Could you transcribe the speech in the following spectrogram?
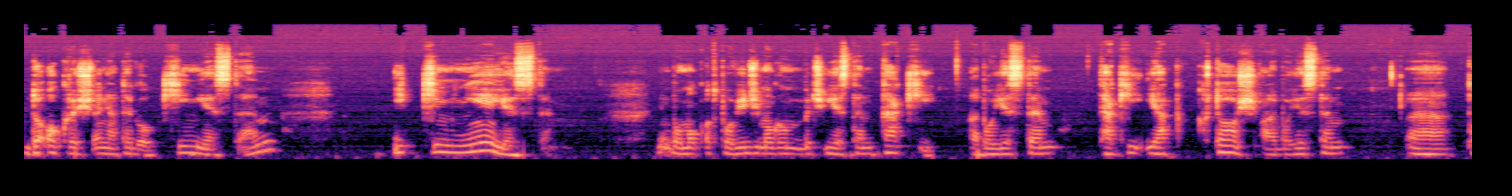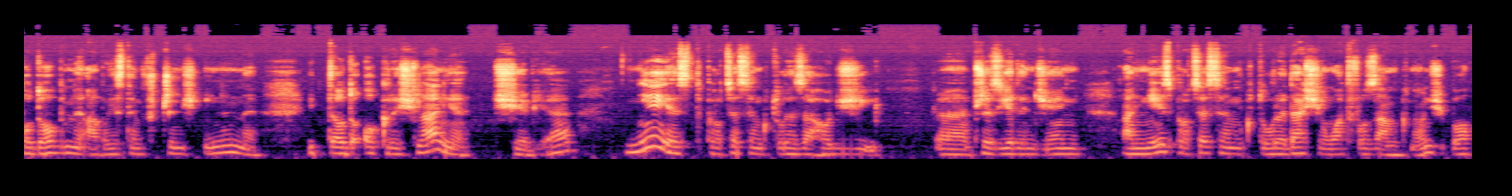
do określenia tego, kim jestem i kim nie jestem. Bo odpowiedzi mogą być jestem taki, albo jestem taki jak ktoś, albo jestem e, podobny, albo jestem w czymś inny. I to dookreślanie siebie nie jest procesem, który zachodzi przez jeden dzień, a nie jest procesem, który da się łatwo zamknąć, bo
